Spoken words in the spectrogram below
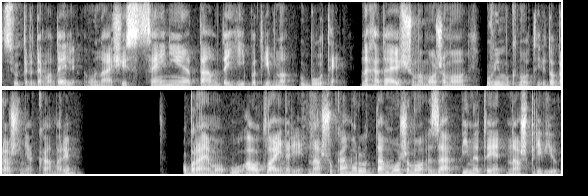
цю 3D-модель у нашій сцені там, де їй потрібно бути. Нагадаю, що ми можемо увімкнути відображення камери. Обираємо у аутлайнері нашу камеру та можемо запінити наш прев'ю.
